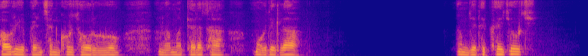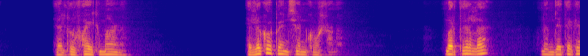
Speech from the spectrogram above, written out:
ಅವರಿಗೆ ಪೆನ್ಷನ್ ಕೊಡಿಸೋವ್ರಿಗೂ ನಮ್ಮ ಕೆಲಸ ಮುಗಿದಿಲ್ಲ. ನಮ್ಮ ಜೊತೆ ಕೈ ಜೋಡಿಸಿ. ಎಲ್ಲರೂ ಫೈಟ್ ಮಾಡೋಣ. ಎಲ್ಲರಿಗೂ ಪೆನ್ಷನ್ ಕೊಡಿಸೋಣ. ಬರ್ತೀರಲ್ಲ ನಮ್ಮ ಜೊತೆಗೆ?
